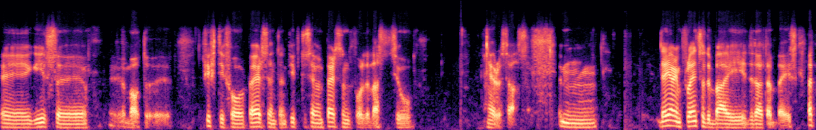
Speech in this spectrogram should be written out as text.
gives about 54% uh, and 57% for the last two results. Um, they are influenced by the database. But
